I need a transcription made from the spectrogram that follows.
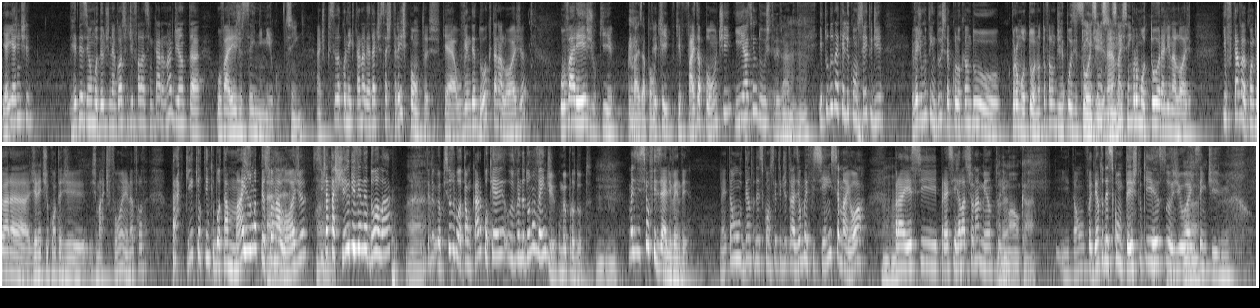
E aí a gente redesenhou um modelo de negócio de falar assim, cara, não adianta o varejo ser inimigo. Sim. A gente precisa conectar, na verdade, essas três pontas, que é o vendedor que está na loja, o varejo que faz a ponte, que, que faz a ponte e as indústrias, né? Uhum. E tudo naquele conceito de eu vejo muita indústria colocando promotor, não estou falando de repositor, sim, de, sim, né? sim, mas promotor ali na loja. E eu ficava, quando eu era gerente de conta de smartphone, né? Eu falava, para que que eu tenho que botar mais uma pessoa é. na loja se já está cheio de vendedor lá? É. Eu preciso botar um cara porque o vendedor não vende o meu produto. Uhum. Mas e se eu fizer ele vender? Né? Então, dentro desse conceito de trazer uma eficiência maior uhum. para esse, esse relacionamento. Né? Animal, né? cara. Então, foi dentro desse contexto que surgiu uhum. a Incentive-me.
